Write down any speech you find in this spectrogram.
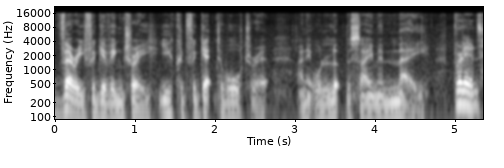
very forgiving tree. You could forget to water it and it will look the same in May. Brilliant.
